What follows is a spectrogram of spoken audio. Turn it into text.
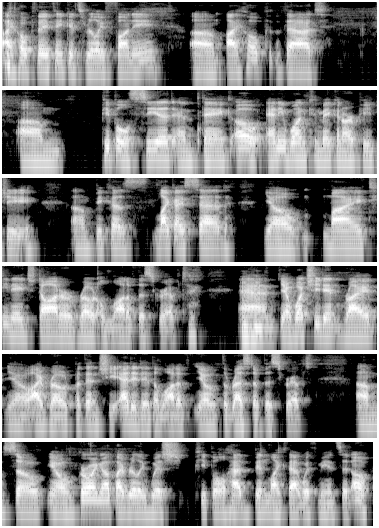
I hope they think it's really funny. Um, I hope that um, people will see it and think, "Oh, anyone can make an RPG," um, because, like I said, you know, my teenage daughter wrote a lot of the script. And you know what she didn't write, you know, I wrote, but then she edited a lot of you know the rest of the script. Um, so, you know, growing up, I really wish people had been like that with me and said, oh,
